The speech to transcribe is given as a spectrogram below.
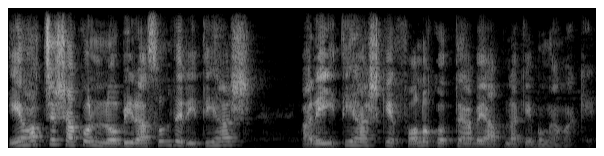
এ হচ্ছে সকল নবী রাসুলদের ইতিহাস, আর এই ইতিহাসকে ফলো করতে হবে আপনাকে এবং আমাকে।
